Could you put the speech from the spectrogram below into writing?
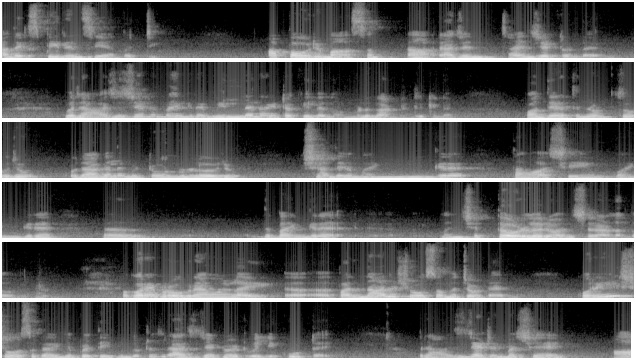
അത് എക്സ്പീരിയൻസ് ചെയ്യാൻ പറ്റി. അപ്പോൾ ഒരു മാസം ആ രാജൻ ചേട്ടൻ ഉണ്ടായിരുന്നു. അപ്പോൾ രാജൻ ചേട്ടൻ ഭയങ്കര വില്ലനായിട്ടൊക്കെ ഇല്ല നമ്മൾ കണ്ടിട്ടിരിക്കുന്നത് അപ്പോൾ അദ്ദേഹത്തിനടുത്ത് ഒരു ഒരു അകലം ഇട്ടുകൊണ്ടുള്ള ഒരു പക്ഷെ അദ്ദേഹം ഭയങ്കര തമാശയും ഭയങ്കര ഇത് ഭയങ്കര മനുഷ്യത്വമുള്ളൊരു മനുഷ്യനാണെന്ന് തോന്നിയിട്ടുണ്ട്. അപ്പോൾ കുറേ പ്രോഗ്രാമുകളായി പതിനാല് ഷോസോ മറ്റോ ഉണ്ടായിരുന്നു. കുറേ ഷോസ് കഴിഞ്ഞപ്പോഴത്തേക്കും തൊട്ട് രാജൻ ചേട്ടനുമായിട്ട് വലിയ കൂട്ടായി. രാജൻ ചേട്ടൻ പക്ഷേ ആ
